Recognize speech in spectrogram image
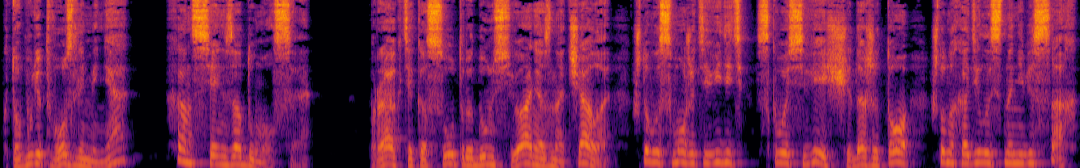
кто будет возле меня? Хан Сень задумался. Практика сутры Дун Сюань означала, что вы сможете видеть сквозь вещи даже то, что находилось на небесах,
